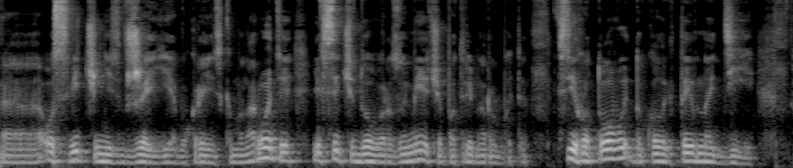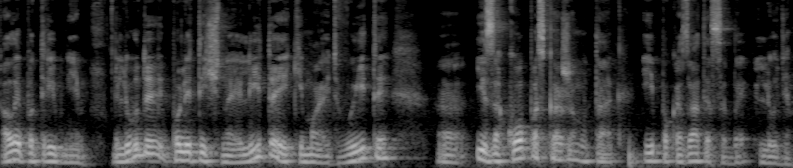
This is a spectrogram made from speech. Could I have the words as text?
е, освіченість вже є в українському народі, і всі чудово розуміють, що потрібно робити. Всі готові до колективної дії, але потрібні люди, політична еліта, які мають вийти е, із окопа, скажімо так, і показати себе людям.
